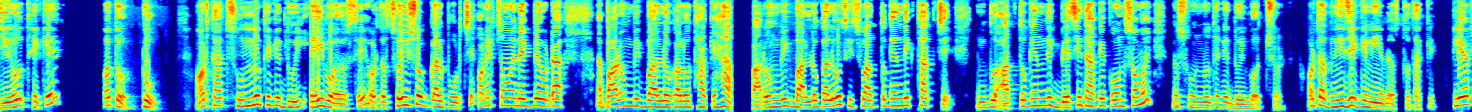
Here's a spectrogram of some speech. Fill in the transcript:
জিরো থেকে কত? টু অর্থাৎ শূন্য থেকে দুই এই বয়সে, অর্থাৎ শৈশবকাল পড়ছে, অনেক সময় দেখবে ওটা প্রারম্ভিক বাল্যকালও থাকে হ্যাঁ প্রারম্ভিক বাল্যকালেও শিশু আত্মকেন্দ্রিক থাকছে, কিন্তু আত্মকেন্দ্রিক বেশি থাকে কোন সময়? না, শূন্য থেকে দুই বছর, অর্থাৎ নিজেকে নিয়ে ব্যস্ত থাকে ক্লিয়ার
